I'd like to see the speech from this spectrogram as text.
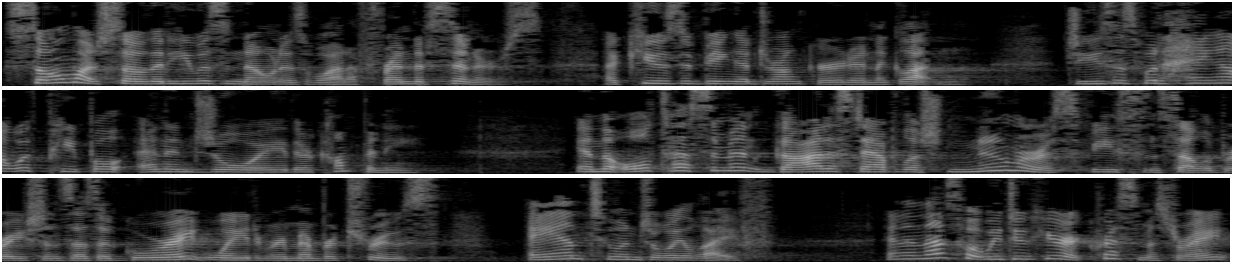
so much so that he was known as what? A friend of sinners, accused of being a drunkard and a glutton. Jesus would hang out with people and enjoy their company. In the Old Testament, God established numerous feasts and celebrations as a great way to remember truths and to enjoy life. And then that's what we do here at Christmas, right?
